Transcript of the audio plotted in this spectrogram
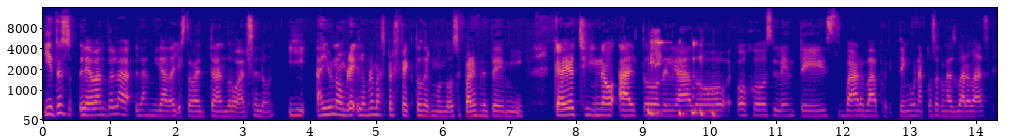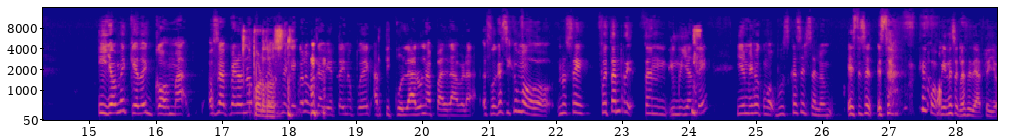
Y entonces levanto la, la mirada, yo estaba entrando al salón, y hay un hombre, el hombre más perfecto del mundo, se para enfrente de mí, cabello chino, alto, delgado, ojos, lentes, barba, porque tengo una cosa con las barbas. Y yo me quedo en coma, o sea, pero no Por pude, dos. me quedé con la boca abierta y no pude articular una palabra. Fue así como, no sé, fue tan, tan humillante. Y él me dijo como, buscas el salón, este es el, esta- como, vienes a clase de arte. Y yo,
